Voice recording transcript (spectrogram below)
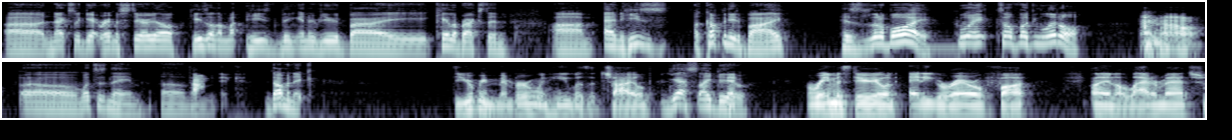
Uh, next we get Rey Mysterio. He's on the he's being interviewed by Kayla Braxton, um, and he's accompanied by his little boy who ain't so fucking little. I know. Uh, what's his name? Um, Dominik. Dominik. Do you remember when he was a child? Yes, I do. Rey Mysterio and Eddie Guerrero fought in a ladder match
